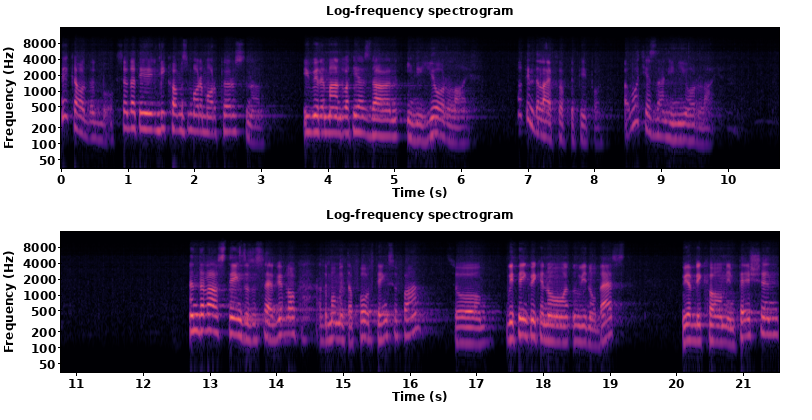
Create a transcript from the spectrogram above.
Take out the book so that it becomes more and more personal. It will remind what He has done in your life, not in the life of the people, but what He has done in your life. And the last things, as I said, we've looked at the moment at four things so far. So we think we can know we know best. We have become impatient.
